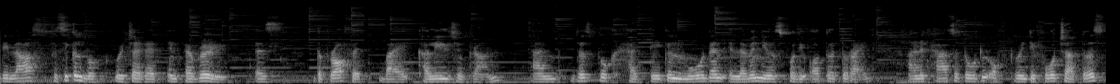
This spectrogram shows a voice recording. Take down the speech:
The last physical book which I read in February is The Prophet by Khalil Gibran and this book had taken more than 11 years for the author to write and it has a total of 24 chapters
